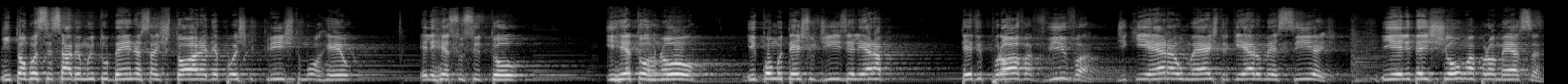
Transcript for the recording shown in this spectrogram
Então você sabe muito bem nessa história, depois que Cristo morreu, ele ressuscitou e retornou, e como o texto diz, ele era teve prova viva de que era o mestre, que era o Messias e ele deixou uma promessa.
